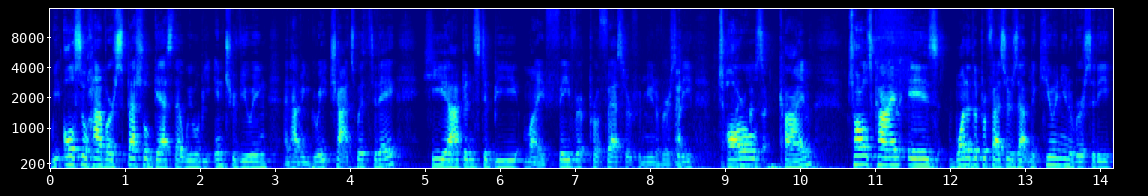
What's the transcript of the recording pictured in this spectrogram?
We also have our special guest that we will be interviewing and having great chats with today. He happens to be my favorite professor from university, Charles Keim. Charles Keim is one of the professors at MacEwan University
